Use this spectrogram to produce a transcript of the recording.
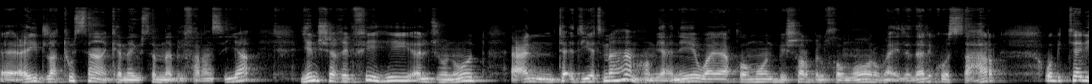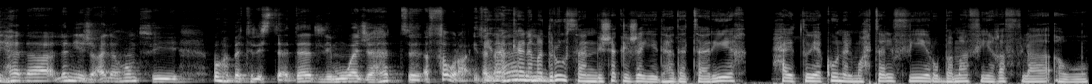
عيد لا توسان كما يسمى بالفرنسية. ينشغل فيه الجنود عن تأدية مهامهم يعني ويقومون بشرب الخمور وما إلى ذلك والسهر وبالتالي هذا لن يجعلهم في أهبة الاستعداد لمواجهة الثورة إذا, إذا كان مدروسا بشكل جيد هذا التاريخ حيث يكون المحتل في ربما في غفلة أو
